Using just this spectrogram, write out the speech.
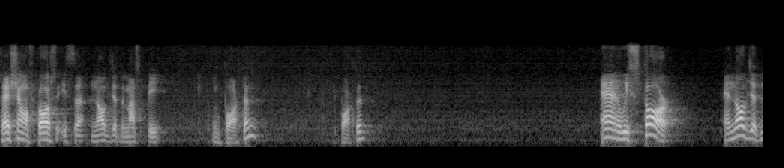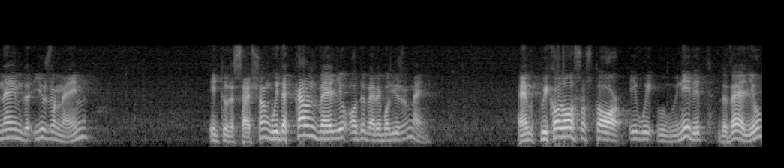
Session, of course, is an object that must be important, imported. And we store an object named username into the session with the current value of the variable username. And we could also store, if we, we need it, the value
